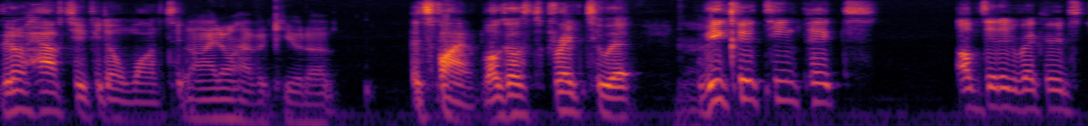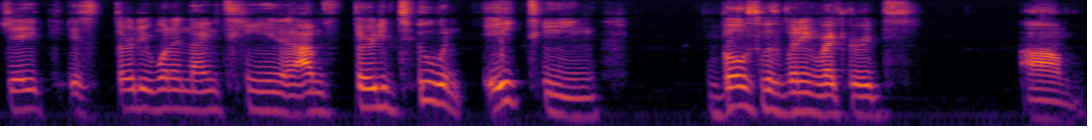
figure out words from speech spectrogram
we don't have to if you don't want to. No, I don't have it queued up. It's fine. We'll go straight to it. No. Week 15 picks, updated records. Jake is 31 and 19, and I'm 32 and 18, both with winning records. Um,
